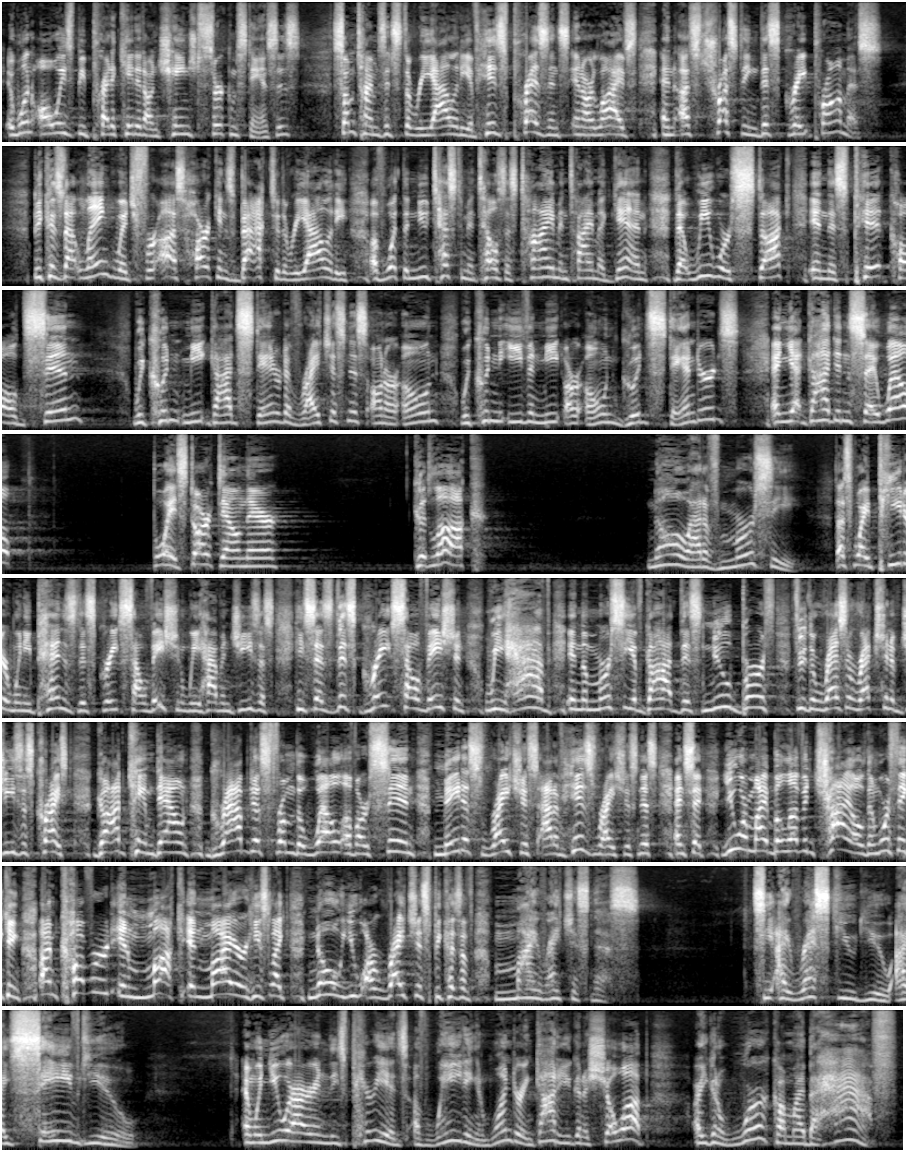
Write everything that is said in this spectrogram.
It won't always be predicated on changed circumstances. Sometimes it's the reality of his presence in our lives and us trusting this great promise. Because that language for us harkens back to the reality of what the New Testament tells us time and time again that we were stuck in this pit called sin. We couldn't meet God's standard of righteousness on our own. We couldn't even meet our own good standards. And yet God didn't say, Well, boy, it's dark down there. Good luck. No, out of mercy, That's why Peter, when he pens this great salvation we have in Jesus, he says, This great salvation we have in the mercy of God, this new birth through the resurrection of Jesus Christ. God came down, grabbed us from the well of our sin, made us righteous out of his righteousness, and said, You are my beloved child. And we're thinking, I'm covered in muck and mire. He's like, No, you are righteous because of my righteousness. See, I rescued you, I saved you. And when you are in these periods of waiting and wondering, God, are you going to show up? Are you going to work on my behalf?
